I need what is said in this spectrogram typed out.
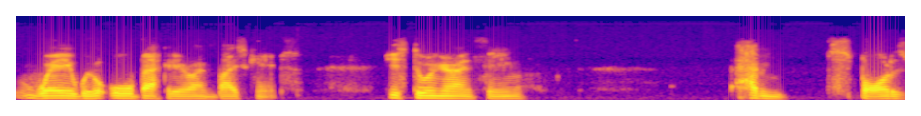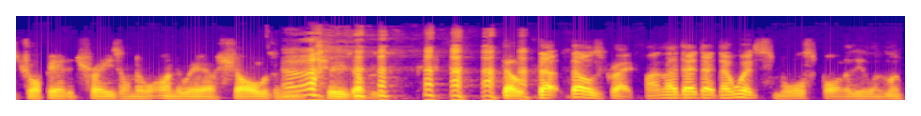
where we're all back at our own base camps, just doing our own thing, having spiders drop out of trees onto onto our shoulders and oh. shoes. That was, that, that, that, was great fun. They, they, they weren't small spiders; they were like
